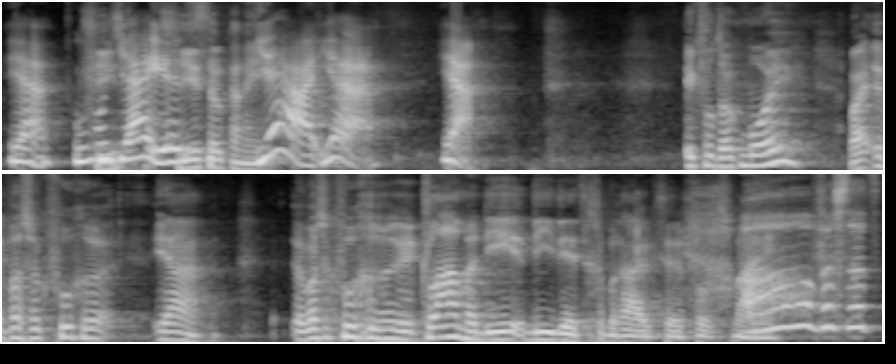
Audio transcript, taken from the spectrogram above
Ja, hoe Zie vond je- jij het? zie je het ook aan je? Ja, ja, ja. Ik vond het ook mooi, maar het was ook vroeger, ja, er was ook vroeger een reclame die, die dit gebruikte, volgens mij. Oh, was dat...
